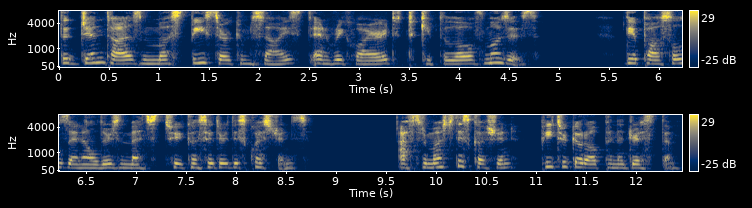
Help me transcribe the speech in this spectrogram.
The Gentiles must be circumcised and required to keep the law of Moses. The apostles and elders met to consider these questions. After much discussion, Peter got up and addressed them.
